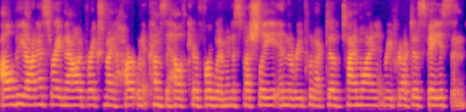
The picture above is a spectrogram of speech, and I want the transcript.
I'll be honest right now, it breaks my heart when it comes to healthcare for women, especially in the reproductive timeline and reproductive space and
